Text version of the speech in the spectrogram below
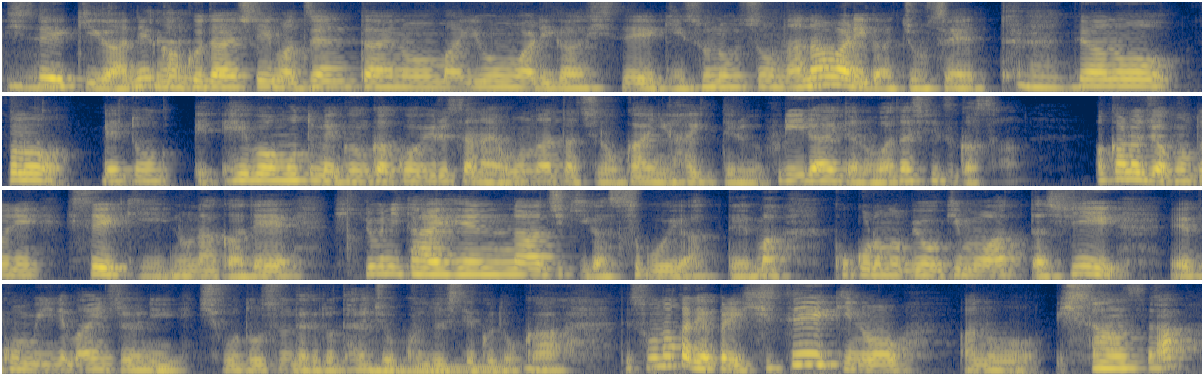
非正規がね、ええ拡大して今全体のまあ4割が非正規そのうちの7割が女性。うん。であのその、えっと、平和を求め軍拡を許さない女たちの会に入ってるフリーライターの和田静香さん、まあ、彼女は本当に非正規の中で非常に大変な時期がすごいあって、まあ、心の病気もあったし、えーコンビニで毎日のように仕事をするんだけど体調を崩していくとか、でその中でやっぱり非正規のあの悲惨さ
